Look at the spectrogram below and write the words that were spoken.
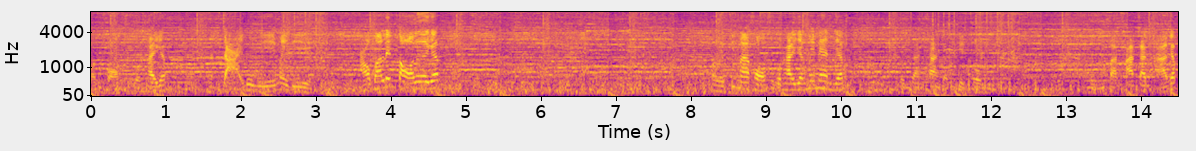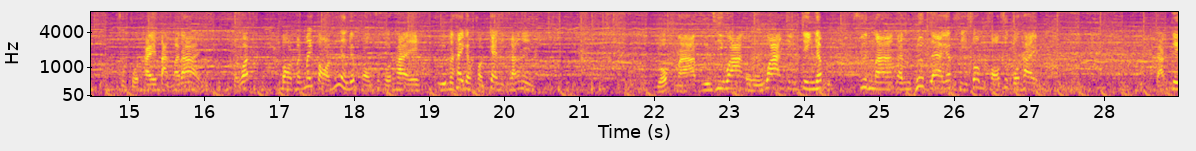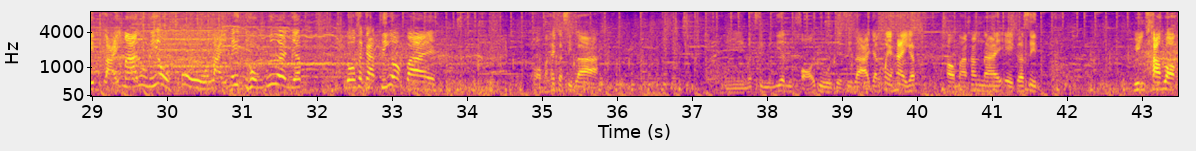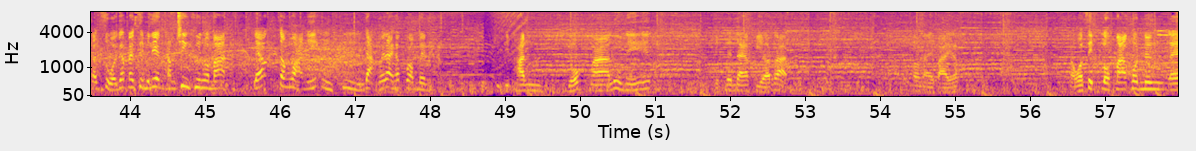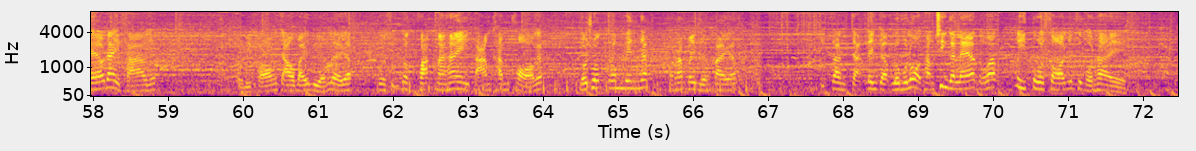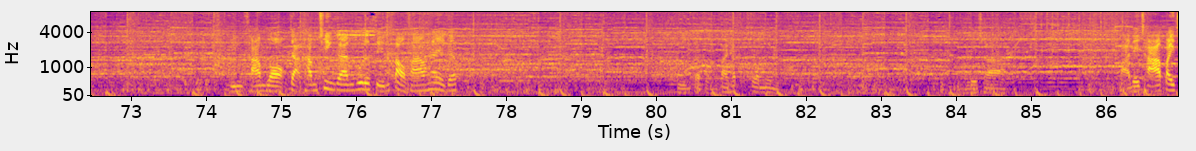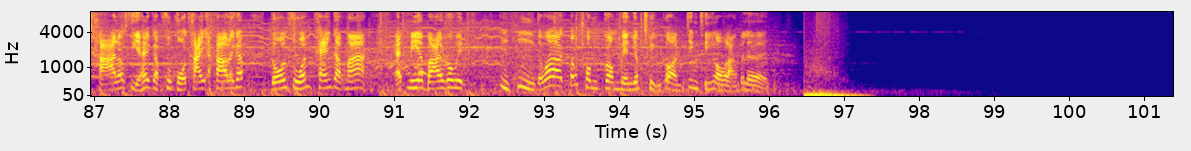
บอลของสุโขทัยครับจ่ายลูกนี้ไม่ดี เอามาเล่นต่อเลยครับ ดที่มาของสุโขทัยยังไม่แม่นครับเป็นการข้างกับกิจกรมหนึ่งปาทากันหาครับสุโขทัยตัดมาได้ แต่ว่าบอลมันไม่ต่อเนื่องครับของสุโขทัยคือมาให้กับขอนแก่นอีกครั้งหนึ่งยกมาพื้นที่ว่างโอ้โหว่างจริง ๆ ครับขึ้นมากันพึบแล้วครับสีส้มของสุโขทัยจากกรีดไหลมาลูกนี้โอ้โหไหลไม่ทงเพื่อนครับโดนสกัดทิ้งออกไปออกมาให้กับศิลา เลียนขออยู่เจศิลายังไม่ให้ครับเข้ามาข้างในเอกสิทธิ์วิ่งข้ามหลอกกันสวยครับแม็กซิมิเลียนทำชิ่งคืนมามา แล้วจังหวะนี้ดักไว้ได้ครับกรอมเบนกิติพันธ์ยกมาลูกนี้เก็บเล่นได้ครับเปียราชเข้าในไปครับแต่ว่าสิทธิ์หลบมาคนหนึ่งแล้วได้ฟาวล์ครับโอนิฟ้องจะเอาใบเหลืองเลยครับผู้ตัดสินก็ควักมาให้ตามคำขอครับโดยช่วงกรอมเมนครับรับใบเหลืองไปครับ กสั้นจะเล่นกับโรมูโรทำชิ่งกันแล้ว แต่ว่ามีตัวซ้อนครับสุโขทัยยิงคามหลอกจะทำชิ่งกันผู้ตัดสินเป่าฟาวให้ครับยิงกับหลังไปครับกรมเมนเดชาป่าเดชาไปช้าแล้วเสียให้กับสุโขทัยเอาเลยครับ โดนสวนแทงกลับมา แอดเมียบายโรวิดแต่ว่าต้องชมกรอมเมนยับถึงก่อนจิ้มทิ้งออกหลังไปเลย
